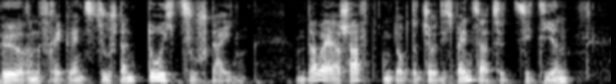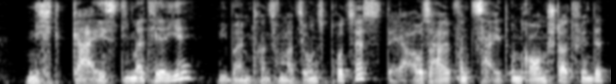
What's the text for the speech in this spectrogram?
höheren Frequenzzustand durchzusteigen. Und dabei erschafft, um Dr. Joe Dispenza zu zitieren, nicht Geist die Materie, wie beim Transformationsprozess, der außerhalb von Zeit und Raum stattfindet,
